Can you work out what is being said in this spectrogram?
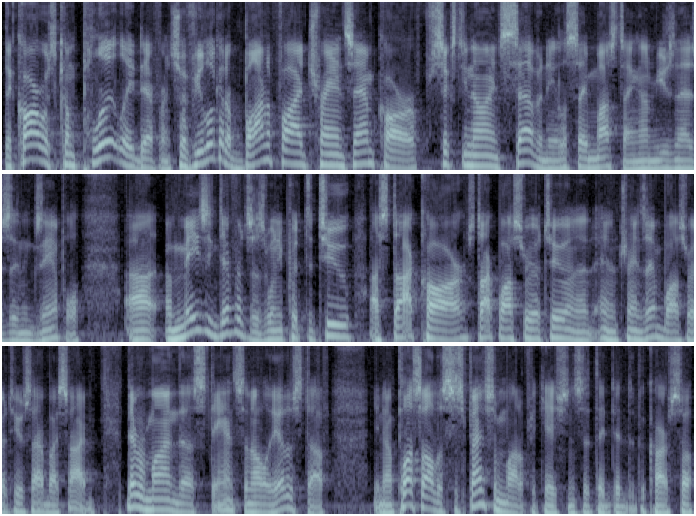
the car was completely different. So if you look at a bona fide Trans Am car, 6970, let's say Mustang, I'm using that as an example, uh, amazing differences when you put the two, a stock car, stock Boss 302 and a, and a Trans Am Boss 302 side by side. Never mind the stance and all the other stuff, you know, plus all the suspension modifications that they did to the car. So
